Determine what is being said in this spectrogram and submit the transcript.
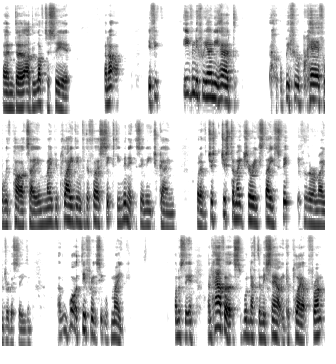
and uh, I'd love to see it. And I, if you, even if we only had, if we were careful with Partey and maybe played him for the first sixty minutes in each game, whatever, just just to make sure he stays fit for the remainder of the season, and what a difference it would make. Honestly, and, Havertz wouldn't have to miss out. He could play up front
